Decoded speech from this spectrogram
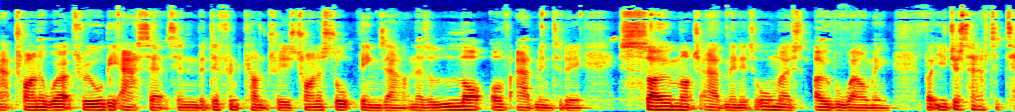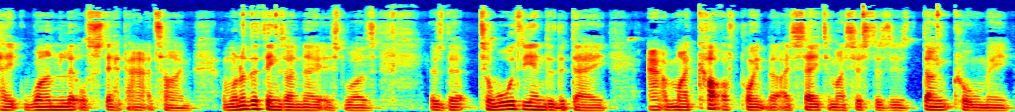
at trying to work through all the assets in the different countries, trying to sort things out. And there's a lot of admin to do. So much admin, it's almost overwhelming. But you just have to take one little step at a time. And one of the things I noticed was, is that towards the end of the day, out of my cut-off point that I say to my sisters is don't call me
